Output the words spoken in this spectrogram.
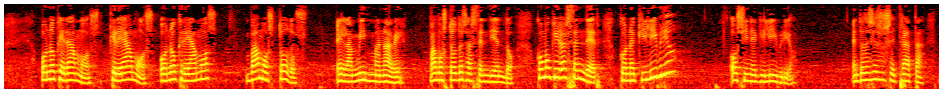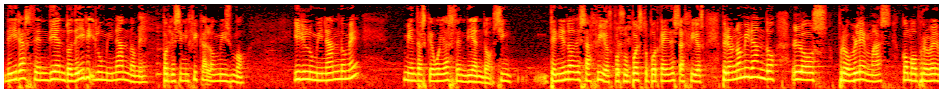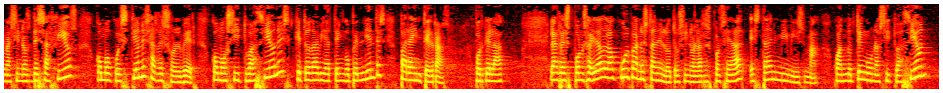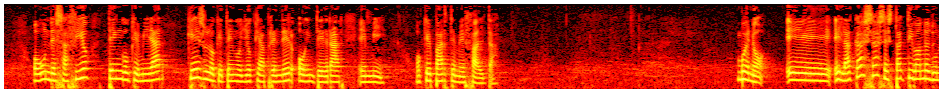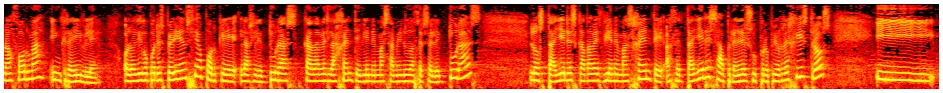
o no queramos, creamos o no creamos, vamos todos en la misma nave. Vamos todos ascendiendo. ¿Cómo quiero ascender? ¿Con equilibrio o sin equilibrio? Entonces eso se trata, de ir ascendiendo, de ir iluminándome, porque significa lo mismo. Ir iluminándome mientras que voy ascendiendo, sin, teniendo desafíos, por supuesto, porque hay desafíos, pero no mirando los problemas como problemas, sino desafíos como cuestiones a resolver, como situaciones que todavía tengo pendientes para integrar, porque la, la responsabilidad o la culpa no está en el otro, sino la responsabilidad está en mí misma. Cuando tengo una situación o un desafío, tengo que mirar qué es lo que tengo yo que aprender o integrar en mí, o qué parte me falta. Bueno, eh, en la casa se está activando de una forma increíble. Os lo digo por experiencia porque las lecturas, cada vez la gente viene más a menudo a hacerse lecturas, los talleres, cada vez viene más gente a hacer talleres, a aprender sus propios registros y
